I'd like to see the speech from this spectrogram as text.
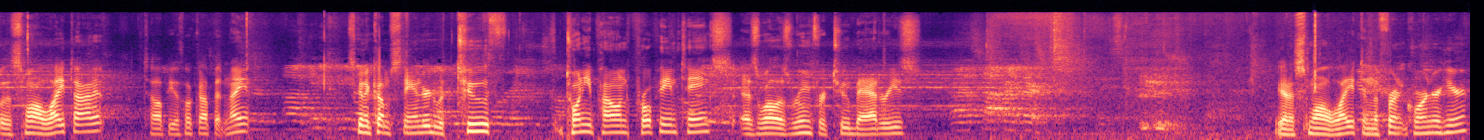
with a small light on it to help you hook up at night. It's going to come standard with two 20 pound propane tanks as well as room for two batteries. You got a small light in the front corner here.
